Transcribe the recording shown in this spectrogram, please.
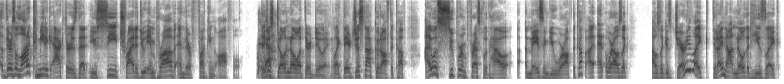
there's a lot of comedic actors that you see try to do improv, and they're fucking awful. They just don't know what they're doing. Like they're just not good off the cuff. I was super impressed with how amazing you were off the cuff, I, and where I was like, I was like, is Jerry like? Did I not know that he's like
